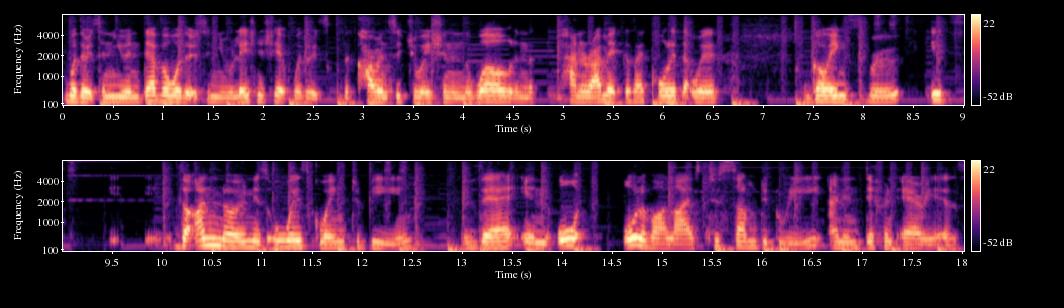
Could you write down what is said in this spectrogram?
whether it's a new endeavor whether it's a new relationship whether it's the current situation in the world in the panoramic as i call it that we're going through it's the unknown is always going to be there in all all of our lives to some degree and in different areas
